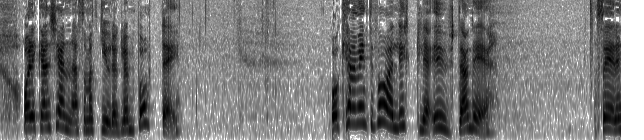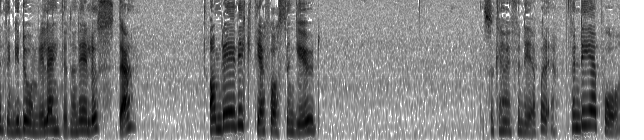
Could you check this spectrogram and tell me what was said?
Och det kan kännas som att Gud har glömt bort dig. Och kan vi inte vara lyckliga utan det, så är det inte en gudomlig längtan, utan det är lusta. Om det är viktigare för oss än Gud, så kan vi fundera på det. Fundera på,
